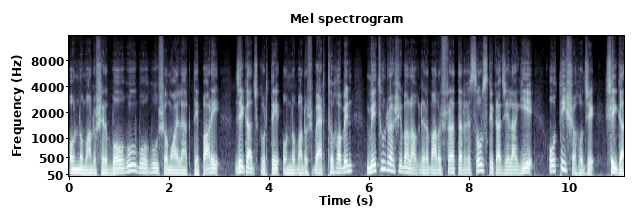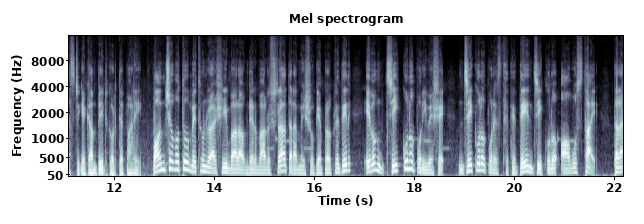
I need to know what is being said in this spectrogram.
অন্য মানুষের বহু বহু সময় লাগতে পারে, যে কাজ করতে অন্য মানুষ ব্যর্থ হবেন, মিথুন রাশি বা লগ্নের মানুষরা তার রিসোর্সকে কাজে লাগিয়ে অতি সহজে সেই কাজটিকে কমপ্লিট করতে পারে। পঞ্চমত, মিথুন রাশি বা লগ্নের মানুষরা তারা মেশুকে প্রকৃতির এবং যে কোনো পরিবেশে যে কোনো পরিস্থিতিতে যে কোনো অবস্থায় তারা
